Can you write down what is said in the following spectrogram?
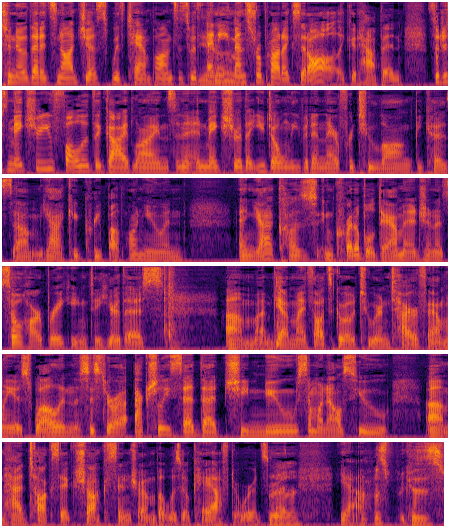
to know that it's not just with tampons. It's with any menstrual products at all it could happen. So just make sure you follow the guidelines and, and make sure that you don't leave it in there for too long because um, yeah it could creep up on you and and yeah cause incredible damage. And it's so heartbreaking to hear this um, yeah, my thoughts go out to her entire family as well. And the sister actually said that she knew someone else who um, had toxic shock syndrome, but was okay afterwards. Really? But yeah, That's because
